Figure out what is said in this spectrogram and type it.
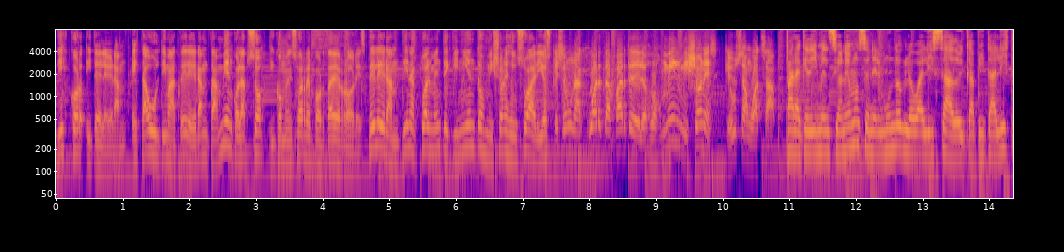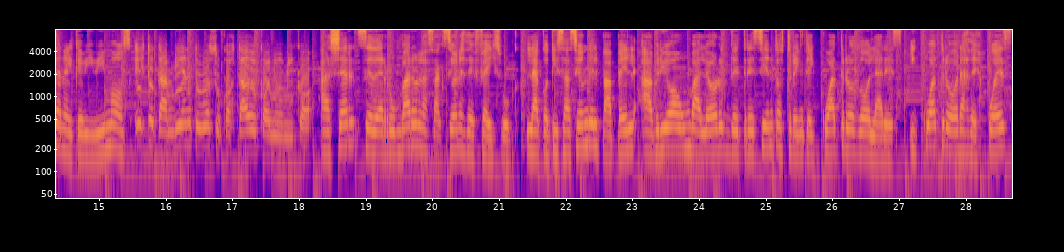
Discord y Telegram. Esta última, Telegram, también colapsó y comenzó a reportar errores. Telegram tiene actualmente 500 millones de usuarios, que son una cuarta parte de los 2.000 millones que usan WhatsApp. Para que dimensionemos en el mundo globalizado y capitalista en el que vivimos, esto también tuvo su costado económico. Ayer se derrumbaron las acciones de Facebook. La cotización del papel abrió a un valor de 334 dólares y cuatro horas después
